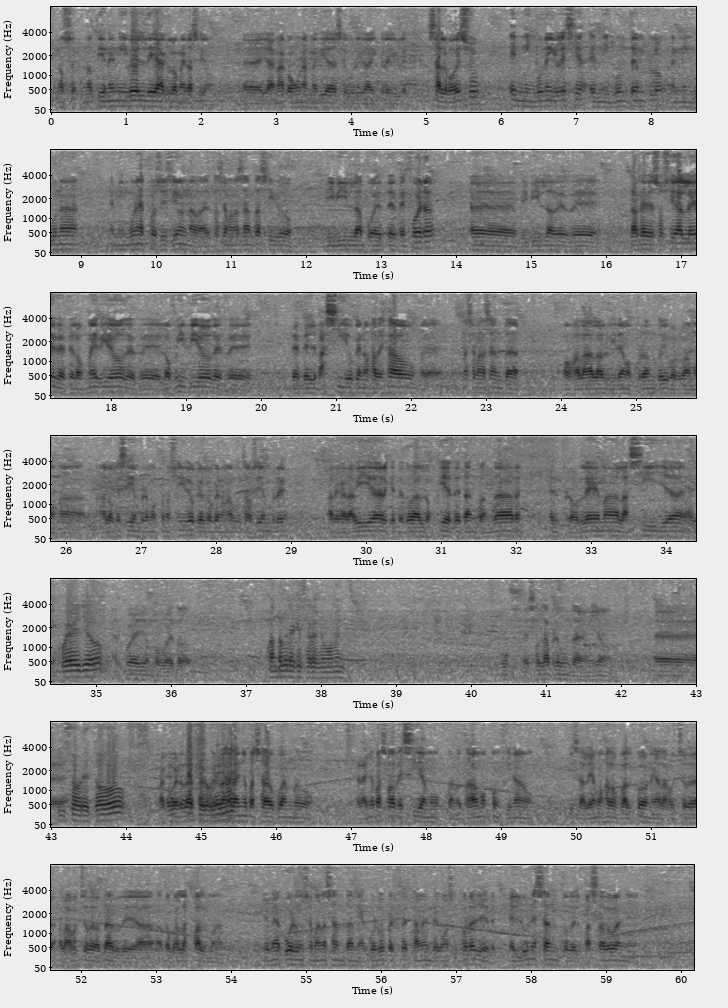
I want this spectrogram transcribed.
no, no, tiene nivel de aglomeración y además con unas medidas de seguridad increíbles. Salvo eso, en ninguna iglesia, en ningún templo, en ninguna, en ninguna exposición, nada. Esta Semana Santa ha sido vivirla pues desde fuera, eh, vivirla desde las redes sociales, desde los medios, desde los vídeos, desde, desde el vacío que nos ha dejado. Eh, una Semana Santa ojalá la olvidemos pronto y volvamos a, lo que siempre hemos conocido, que es lo que nos ha gustado siempre, algarabía, el que te duelan los pies de tanto andar, el problema, la silla, el cuello. El cuello, un poco de todo. ¿Cuándo crees que será ese momento? Uf, esa es la pregunta del millón. Eh, y sobre todo... ¿Te acuerdas, el año pasado cuando... El año pasado decíamos, cuando estábamos confinados y salíamos a los balcones a las 8 de, a las 8 de la tarde a, tocar las palmas, yo me acuerdo en Semana Santa, me acuerdo perfectamente, como si fuera ayer, el lunes santo del pasado año,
